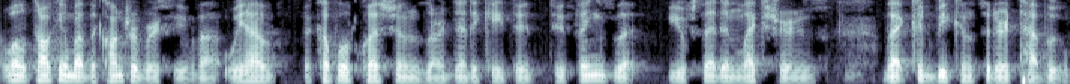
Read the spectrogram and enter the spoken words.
Well, talking about the controversy of that, we have a couple of questions that are dedicated to things that you've said in lectures that could be considered taboo.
